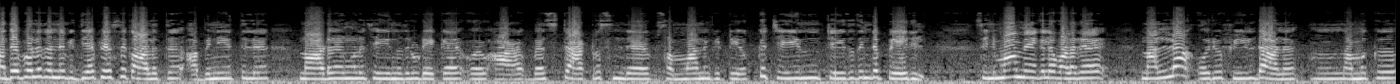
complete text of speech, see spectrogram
അതേപോലെ തന്നെ വിദ്യാഭ്യാസ കാലത്ത് അഭിനയത്തിൽ നാടകങ്ങൾ ചെയ്യുന്നതിലൂടെയൊക്കെ ബെസ്റ്റ് ആക്ട്രസിന്റെ സമ്മാനം കിട്ടിയൊക്കെ ചെയ്തതിന്റെ പേരിൽ സിനിമാ മേഖല വളരെ നല്ല ഒരു ഫീൽഡാണ്. നമുക്ക്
